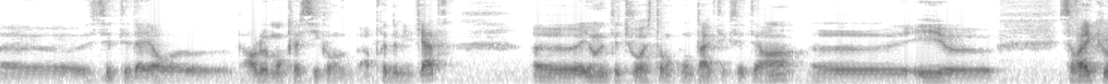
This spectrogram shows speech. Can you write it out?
Euh, C'était d'ailleurs euh, par le Mans classique après 2004. Euh, et on était toujours resté en contact, etc. Et c'est vrai que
